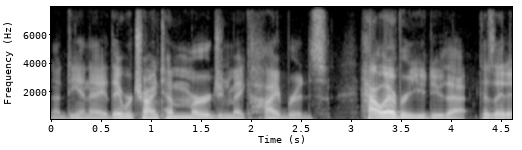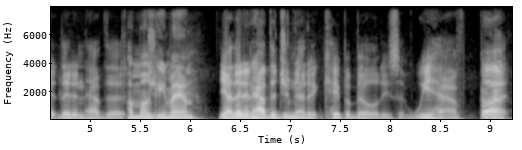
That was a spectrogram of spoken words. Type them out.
not DNA. They were trying to merge and make hybrids. However, you do that because they did, they didn't have the a monkey man. yeah they didn't have the genetic capabilities that we have, but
